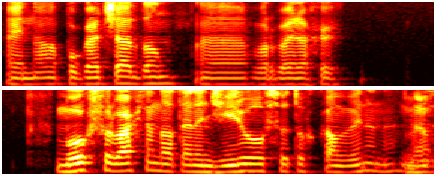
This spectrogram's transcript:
eh, na Pogacar dan. eh, waarbij dat je moogt verwachten dat hij een Giro of zo toch kan winnen. Hè. Ja. Dus,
